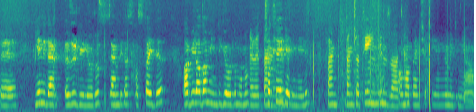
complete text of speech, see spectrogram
E, yeniden özür diliyoruz. Sen biraz hastaydı. Aa, bir adam indi gördüm onu. Evet, ben Çatıya gelin Elif. Ben ben çatıya indim zaten. Ama ben çatıya inemedim ya.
